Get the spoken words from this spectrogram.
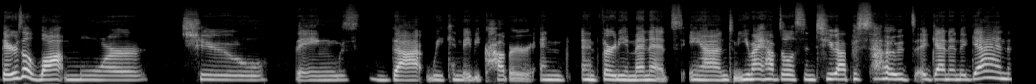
there's a lot more to things that we can maybe cover in in 30 minutes and you might have to listen to episodes again and again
